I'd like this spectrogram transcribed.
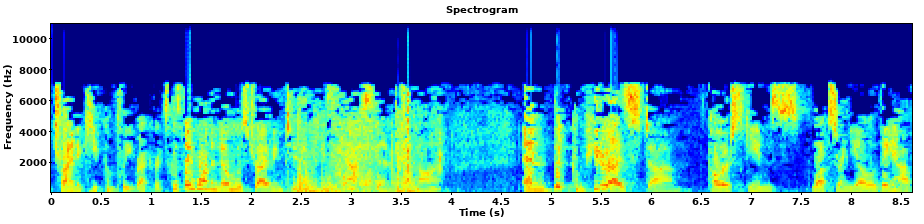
trying to keep complete records because they want to know who's driving too in case of an accident or whatnot. And the computerized um, color schemes, Luxor and Yellow, they have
